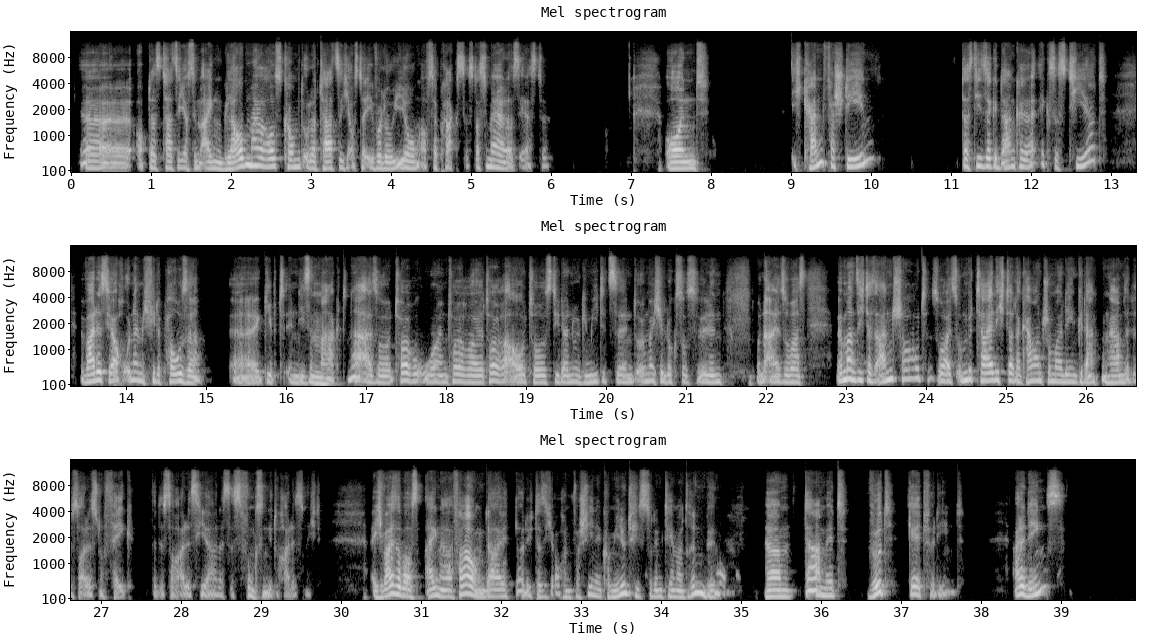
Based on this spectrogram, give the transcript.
Äh, ob das tatsächlich aus dem eigenen Glauben herauskommt oder tatsächlich aus der Evaluierung aus der Praxis. Das wäre ja das Erste. Und ich kann verstehen, dass dieser Gedanke existiert, weil es ja auch unheimlich viele Poser äh, gibt in diesem Markt. Ne? Also teure Uhren, teure, teure Autos, die da nur gemietet sind, irgendwelche Luxusvillen und all sowas. Wenn man sich das anschaut, so als Unbeteiligter, da kann man schon mal den Gedanken haben, das ist doch alles nur Fake. Das ist doch alles hier, das ist, funktioniert doch alles nicht. Ich weiß aber aus eigener Erfahrung, da, dadurch, dass ich auch in verschiedenen Communities zu dem Thema drin bin, ähm, damit wird Geld verdient. Allerdings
